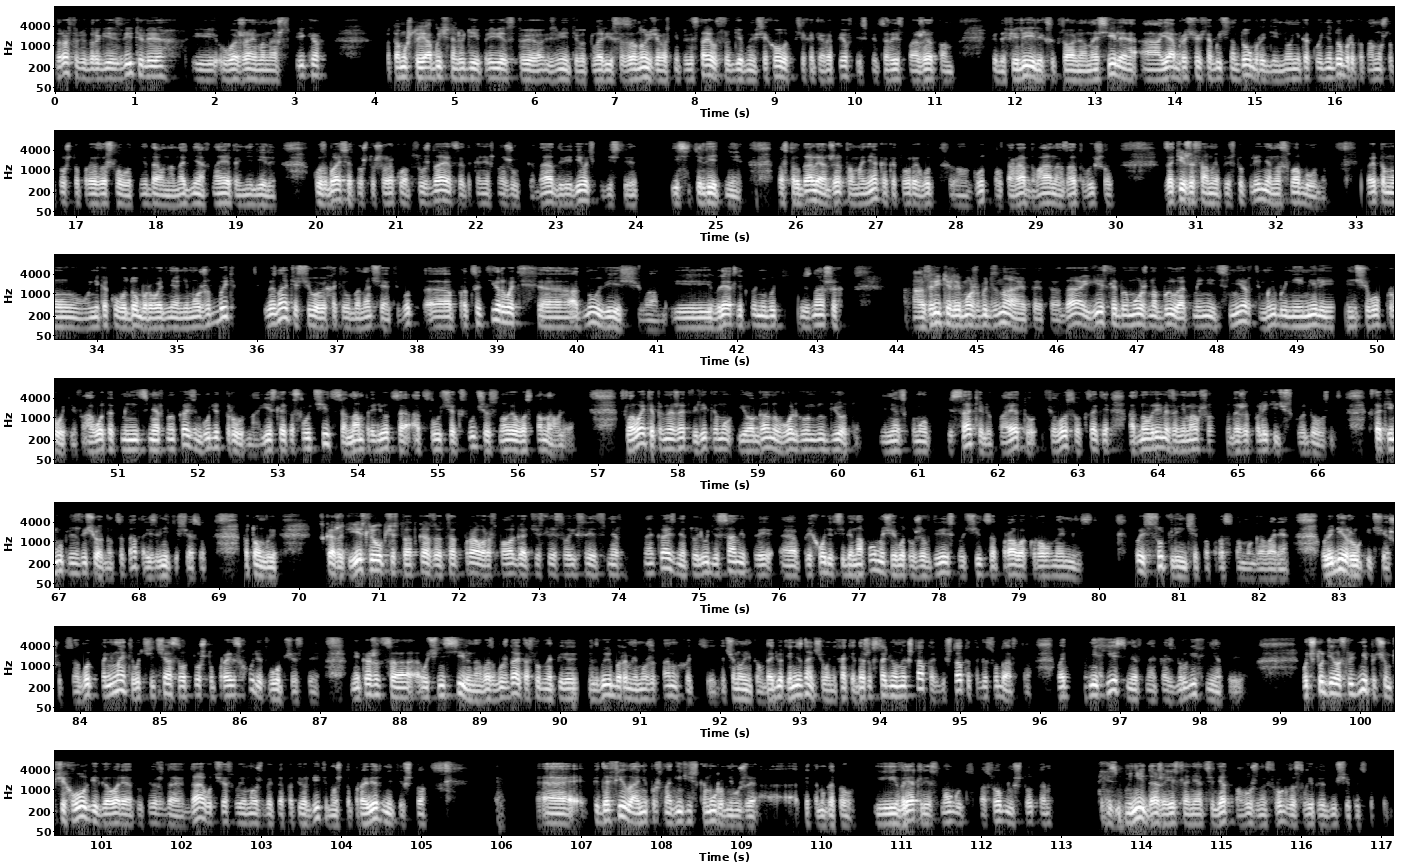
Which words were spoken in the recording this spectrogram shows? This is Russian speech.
Здравствуйте, дорогие зрители и уважаемый наш спикер. Потому что я обычно людей приветствую, извините, вот Лариса Занозь, я вас не представил, судебный психолог, психотерапевт и специалист по жертвам педофилии или сексуального насилия. А я обращаюсь обычно добрый день, но никакой не добрый, потому что то, что произошло вот недавно, на днях, на этой неделе в Кузбассе, то, что широко обсуждается, это, конечно, жутко. Да? Две девочки, 10, десятилетние пострадали от жертв маньяка, который вот э, год, полтора, два назад вышел за те же самые преступления на свободу. Поэтому никакого доброго дня не может быть. Вы знаете, с чего я хотел бы начать? Вот э, процитировать э, одну вещь вам. И вряд ли кто-нибудь из наших э, зрителей, может быть, знает это. Да? Если бы можно было отменить смерть, мы бы не имели ничего против. А вот отменить смертную казнь будет трудно. Если это случится, нам придется от случая к случаю снова восстанавливать. Слова эти принадлежат великому Иоганну Вольфгангу Гёте немецкому писателю, поэту, философу, кстати, одно время занимавшему даже политическую должность. Кстати, ему принадлежит еще одна цитата, извините, сейчас вот потом вы скажете, если общество отказывается от права располагать в числе своих средств смертной казни, то люди сами при, э, приходят себе на помощь, и вот уже в дверь стучится право кровной мести. То есть суд Линча, по-простому говоря. У людей руки чешутся. Вот понимаете, вот сейчас вот то, что происходит в обществе, мне кажется, очень сильно возбуждает, особенно перед выборами, может там хоть до чиновников дойдет. Я не знаю, чего они хотят. Даже в Соединенных Штатах, где штат это государство, в одних есть смертная казнь, в других нет ее. Вот что делать с людьми, причем психологи говорят, утверждают, да, вот сейчас вы, может быть, это подтвердите, может, опровергнете, что педофилы, они просто на генетическом уровне уже э, к этому готовы. И вряд ли смогут, способны что-то изменить, даже если они отсидят положенный срок за свои предыдущие преступления.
